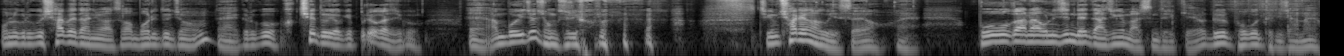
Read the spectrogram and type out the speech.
오늘 그리고 샵에 다녀와서 머리도 좀, 네, 그리고 흑채도 여기 뿌려가지고, 예, 네, 안 보이죠? 정수리 부분. 지금 촬영하고 있어요. 네. 뭐가 나오는지 내 나중에 말씀드릴게요. 늘 보고 드리잖아요.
